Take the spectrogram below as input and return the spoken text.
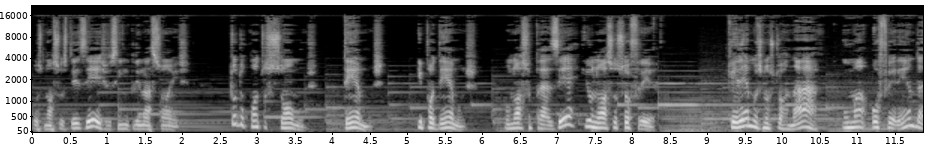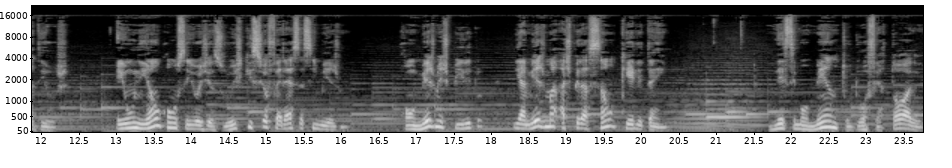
os nossos desejos e inclinações, tudo quanto somos, temos e podemos, o nosso prazer e o nosso sofrer. Queremos nos tornar uma oferenda a Deus, em união com o Senhor Jesus que se oferece a si mesmo, com o mesmo espírito e a mesma aspiração que ele tem. Nesse momento do ofertório,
